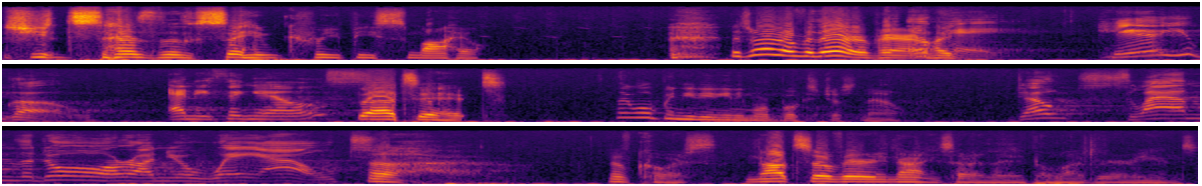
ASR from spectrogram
She has the same creepy smile. It's right over there, apparently. Okay, here you go. Anything else? That's it. I won't be needing any more books just now. Don't slam the door on your way out. Ah, of course. Not so very nice, are they, the librarians?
